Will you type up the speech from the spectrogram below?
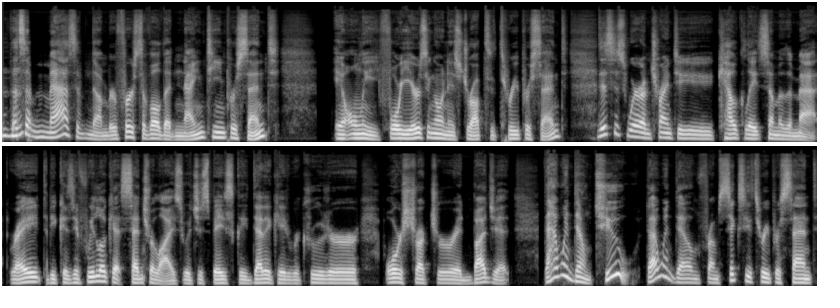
Mhm. that's a massive number. First of all, that 19% eh, only four years ago and it's dropped to 3%. This is where I'm trying to calculate some of the math, right? Because if we look at centralized, which is basically dedicated recruiter or structure and budget, that went down too. That went down from 63%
